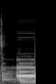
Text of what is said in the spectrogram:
Bye.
